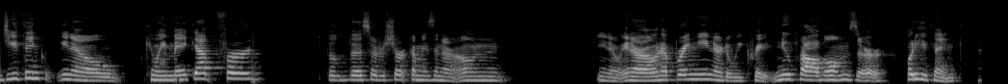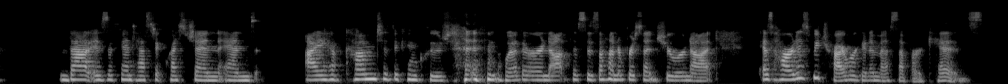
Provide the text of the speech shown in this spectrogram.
do you think you know can we make up for the, the sort of shortcomings in our own you know in our own upbringing or do we create new problems or what do you think that is a fantastic question and i have come to the conclusion whether or not this is 100% true or not as hard as we try, we're going to mess up our kids.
